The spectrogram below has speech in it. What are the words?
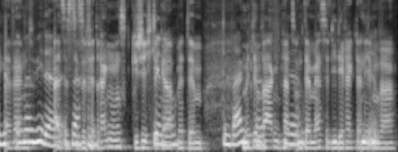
erwähnt, als es Sachen. diese Verdrängungsgeschichte genau. gab mit dem, mit dem Wagenplatz ja. und der Messe, die direkt daneben war.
